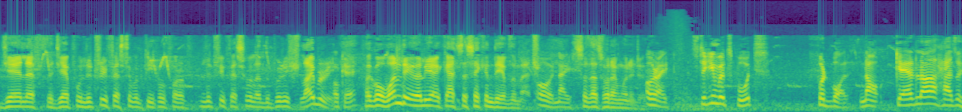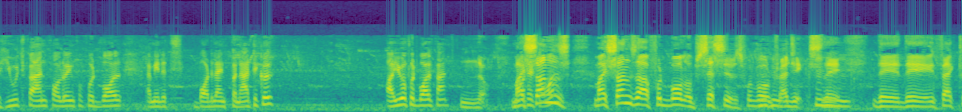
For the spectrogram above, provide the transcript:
JLF, the Jaipur Literary Festival people for a literary festival at the British Library. Okay. If I go one day early, I catch the second day of the match. Oh, nice. So that's what I'm going to do. All right. Sticking with sports, football. Now, Kerala has a huge fan following for football. I mean, it's borderline fanatical. Are you a football fan? No, my all? sons, my sons are football obsessives, football tragics. They, they, they. In fact,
